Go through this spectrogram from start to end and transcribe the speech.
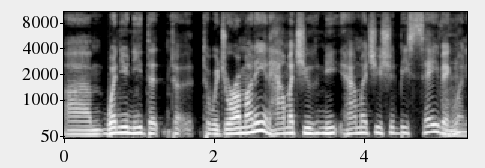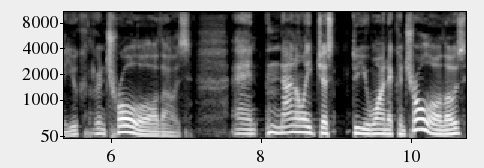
um, when you need to, to, to, withdraw money and how much you need how much you should be saving mm-hmm. money you can control all those and not only just do you want to control all those,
